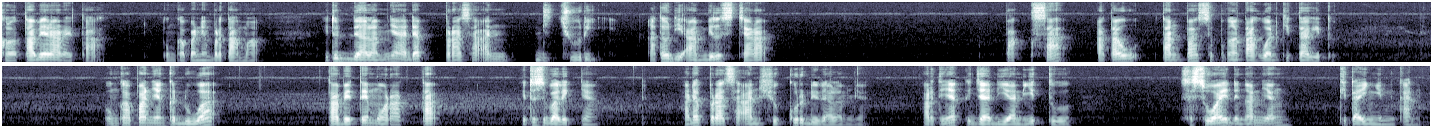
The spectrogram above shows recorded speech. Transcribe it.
kalau taberareta ungkapan yang pertama itu di dalamnya ada perasaan dicuri atau diambil secara paksa atau tanpa sepengetahuan kita gitu. Ungkapan yang kedua, tabete morata, itu sebaliknya. Ada perasaan syukur di dalamnya. Artinya kejadian itu sesuai dengan yang kita inginkan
